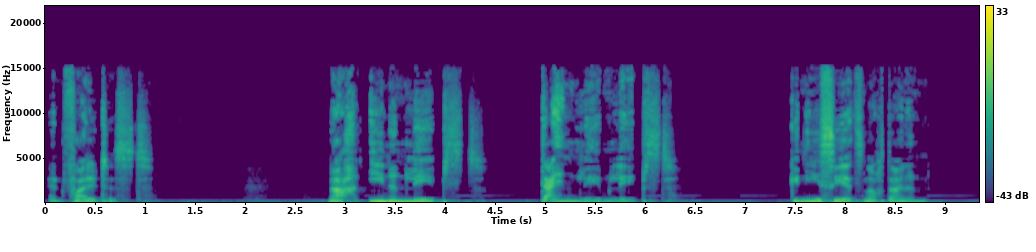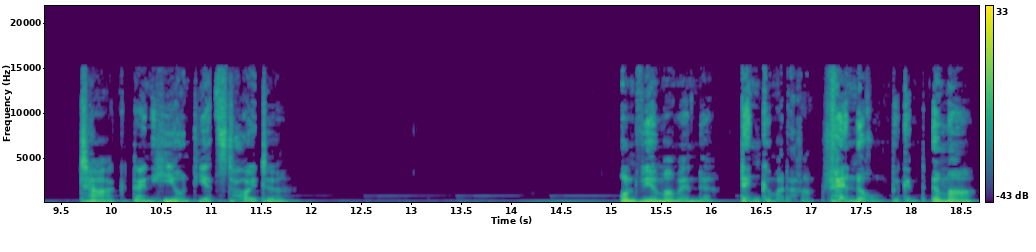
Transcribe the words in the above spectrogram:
entfaltest, nach ihnen lebst, dein Leben lebst. Genieße jetzt noch deinen Tag, dein Hier und Jetzt heute. Und wie immer am Ende, denke mal daran, Veränderung beginnt immer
